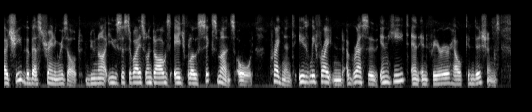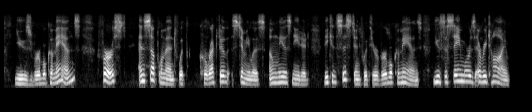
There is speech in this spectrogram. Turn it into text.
achieve the best training result. Do not use this device on dogs age below six months old, pregnant, easily frightened, aggressive, in heat, and inferior health conditions. Use verbal commands first and supplement with corrective stimulus only as needed. Be consistent with your verbal commands. Use the same words every time.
